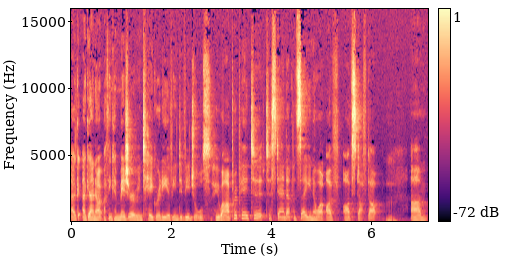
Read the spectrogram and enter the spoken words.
again, I I think a measure of integrity of individuals who are prepared to, to stand up and say, you know what, I've I've stuffed up. Um,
